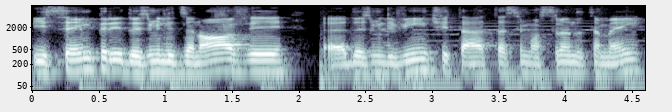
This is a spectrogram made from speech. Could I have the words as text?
e sempre 2019, 2020 está tá se mostrando também.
